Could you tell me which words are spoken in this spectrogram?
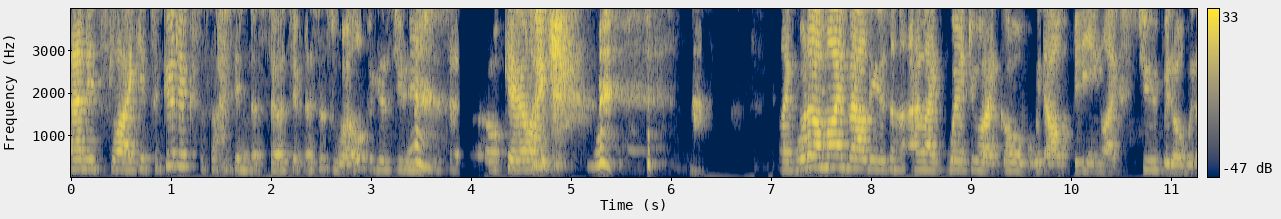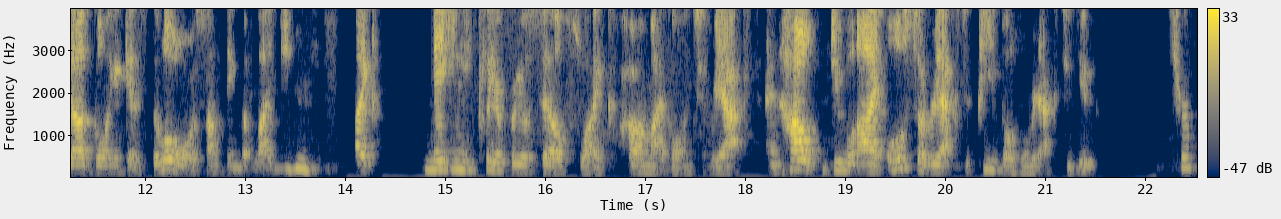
and it's like it's a good exercise in assertiveness as well because you need to say okay like like what are my values? And i like where do i go without being like stupid or without going against the law or something? But like mm-hmm. like making it clear for yourself like how am i going to react? And how do i also react to people who react to you? Sure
